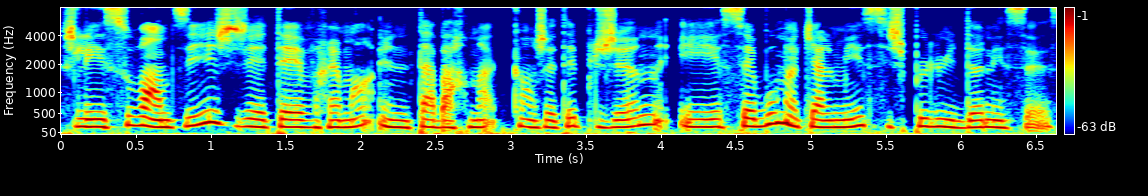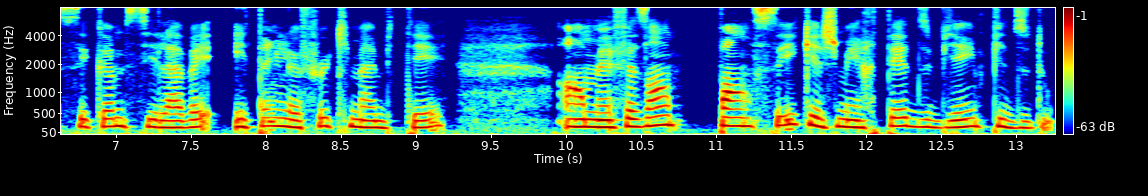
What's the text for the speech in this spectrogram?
Je l'ai souvent dit, j'étais vraiment une tabarnak quand j'étais plus jeune et c'est beau me calmer si je peux lui donner ça. C'est comme s'il avait éteint le feu qui m'habitait en me faisant penser que je méritais du bien puis du doux.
